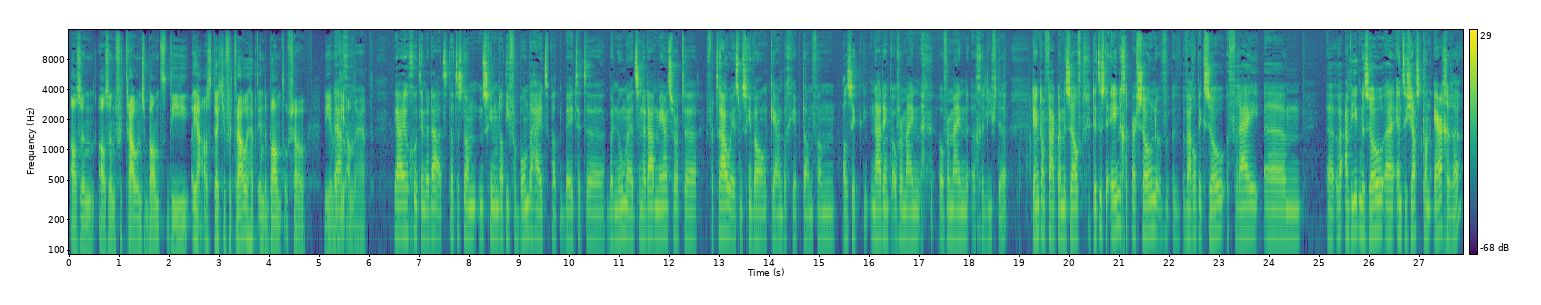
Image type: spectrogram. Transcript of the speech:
als een, als een vertrouwensband die, ja, als dat je vertrouwen hebt in de band of zo, die je met Ja. die ander hebt. Ja, heel goed, inderdaad. Dat is dan misschien omdat die verbondenheid wat beter te benoemen. Het is inderdaad meer een soort eh, vertrouwen is misschien wel een kernbegrip dan van als ik nadenk over mijn, over mijn eh, geliefde. Ik denk dan vaak bij mezelf, dit is de enige persoon waarop ik zo vrij, ehm, eh, aan wie ik me zo enthousiast kan ergeren.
